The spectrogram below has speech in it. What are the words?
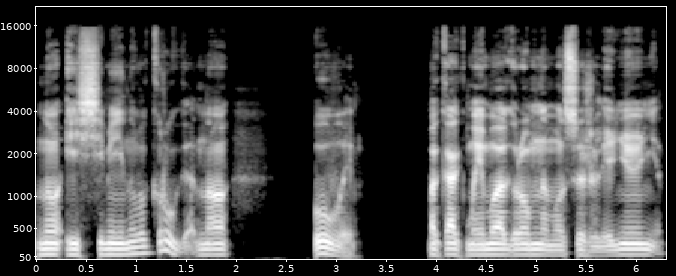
но и из семейного круга. Но, увы, пока, к моему огромному сожалению, нет.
